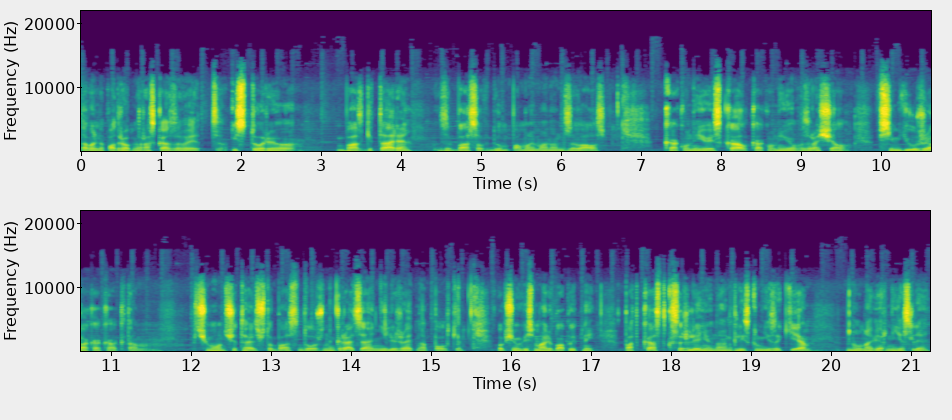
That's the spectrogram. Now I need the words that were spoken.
довольно подробно рассказывает историю бас-гитаре, The Bass of Doom, по-моему, она называлась как он ее искал, как он ее возвращал в семью Жака, как там почему он считает, что бас должен играть, а не лежать на полке. В общем, весьма любопытный подкаст, к сожалению, на английском языке. Ну, наверное, если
